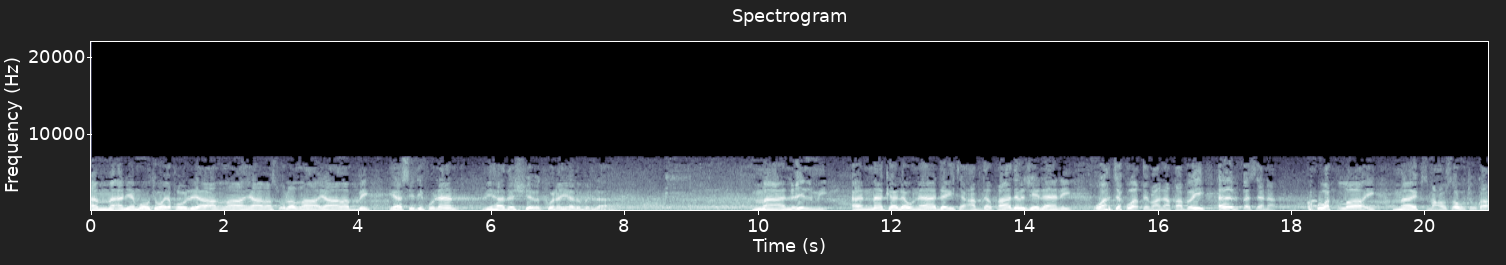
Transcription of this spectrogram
أما أن يموت ويقول يا الله يا رسول الله يا ربي يا سيدي فلان بهذا الشرك والعياذ بالله. مع العلم أنك لو ناديت عبد القادر الجيلاني وأنت واقف على قبره ألف سنة. والله ما يسمع صوتك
